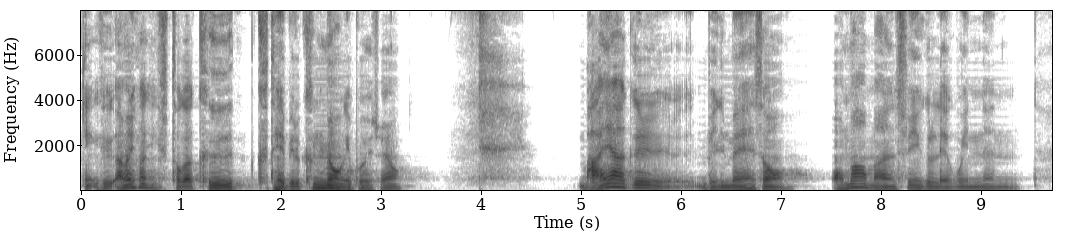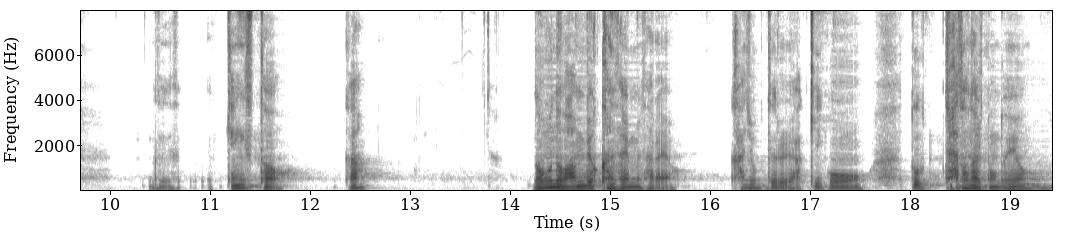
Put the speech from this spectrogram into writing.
그, 그 아메리칸 갱스터가 그, 그 대비를 극명하게 보여줘요. 마약을 밀매해서 어마어마한 수익을 내고 있는 그 갱스터가 너무나 완벽한 삶을 살아요. 가족들을 아끼고 또 자선 활동도 해요.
